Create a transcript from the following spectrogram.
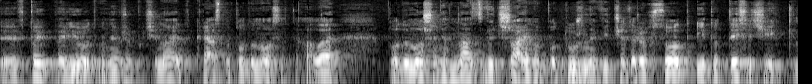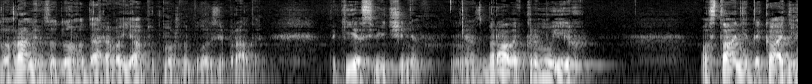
е, в той період вони вже починають рясно плодоносити. Але плодоношення надзвичайно потужне від 400 і до 1000 кг з одного дерева яблук можна було зібрати. Такі є свідчення. Е, Збирали в Криму їх останній декаді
